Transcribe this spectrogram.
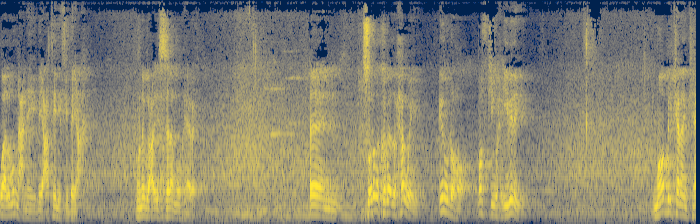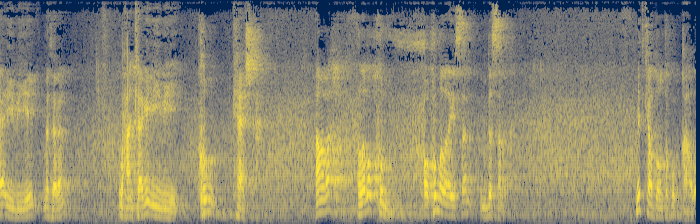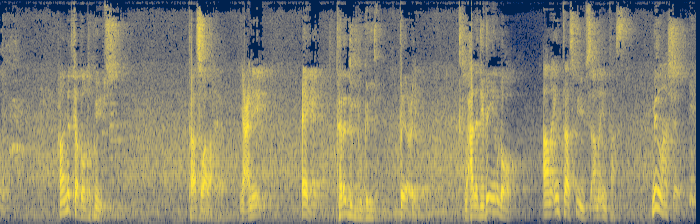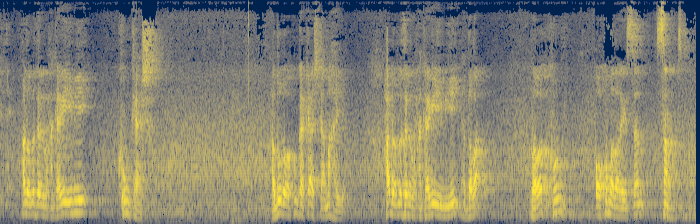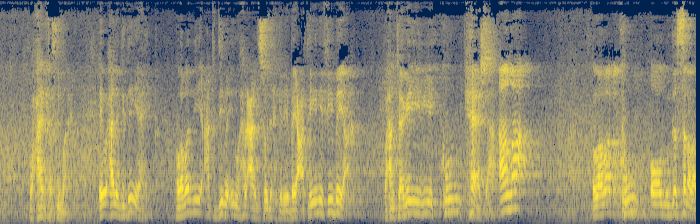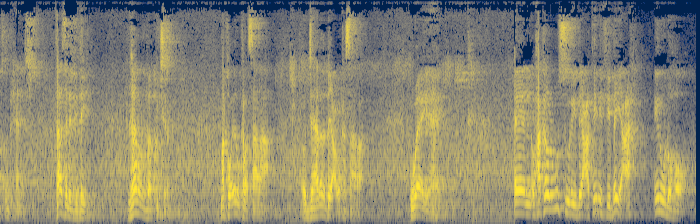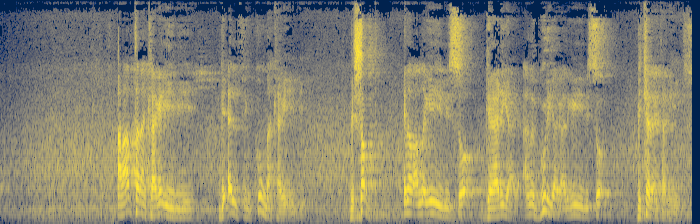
waa lagu macneeyey baycatayni fii bayca uu nabigu alayh sl slam reebay suurada koobaad waxaa weeye inuu dhaho qofkii wax iibinayay. Mobilkanaan kaa iibiyey maalan waxaan kaaga iibiyey kun kaash ah. Amaba laba kun oo ku madalaysan muddo sanad. Ah midkaa doonta ku qaado ama midkaa doonta ku iibso? Taas waa la reeba yacnii eeg taradud buu geliya beeci waxaa la diiday inuu dhaho ama intaas ku iibso ama intaas. Midun ha sheego. Hadhow maalan waxaan kaaga iibiyey kun kaash. Hadduu dhaho kunka kaashka ma hayo. Hadhow maalan waxaan kaaga iibiyey haddaba laba kun oo ku madalaysan sanad. Waa caaditaas dhib ee waxaa la diidan yahay labadii caqdiba inuu hal caqdi soo dhexgeliyo baycatayni fii bayca. Waxaan kaaga iibiyey kun kaash ama laba kun oo muddo sanad aad ku bixinayso. Taasa la diidan yahay arar baa ku jira. Marka waa inuu kala saaraa. Oo jahalada bayc uu ka saaraa. Waayahay waxaa kaloo lagu suuriyey baycatayni fii bayca inuu dhaho alaabtan aan kaaga iibiyey bialfin kun baan kaaga iibiyey. Bishard inaad adna iga iibiso gaarhigaaga ama gurigaaga aad iibiso bikada intaad iga iibiso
